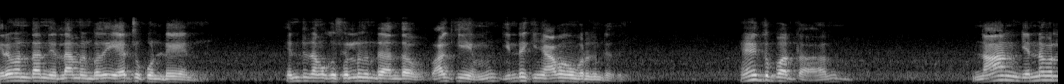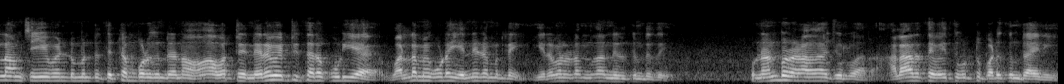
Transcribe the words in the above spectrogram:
இறைவன் தான் எல்லாம் என்பதை ஏற்றுக்கொண்டேன் என்று நமக்கு சொல்லுகின்ற அந்த வாக்கியம் இன்றைக்கு ஞாபகம் வருகின்றது. நினைத்து பார்த்தால் நான் என்னவெல்லாம் செய்ய வேண்டும் என்று திட்டம் போடுகின்றனோ அவற்றை நிறைவேற்றி தரக்கூடிய வல்லமை கூட என்னிடமில்லை. இறைவனிடம்தான் இருக்கின்றது. ஒரு நண்பர் அழகாக சொல்வார் அலாரத்தை வைத்து விட்டு படுக்கின்றாய் நீ.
